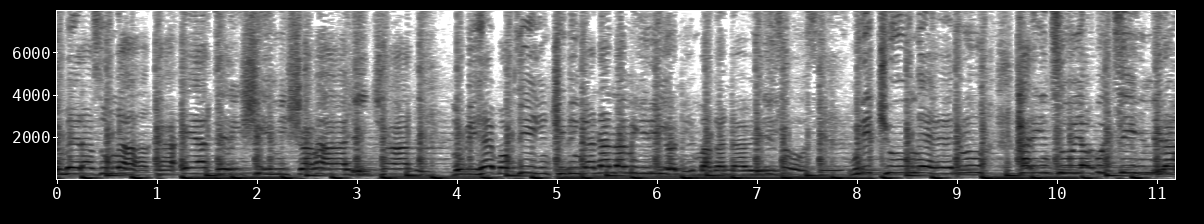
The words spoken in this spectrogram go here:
Mu mpera z'umwaka eyateri ishimisha abaye cyane. Mu bihembo byinshi bingana na miliyoni magana abiri zose. Buri cyumweru hari inzu yo gutsindira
